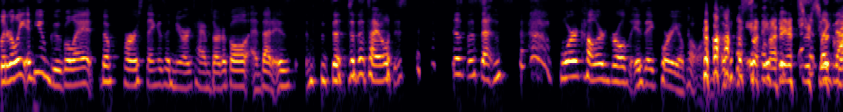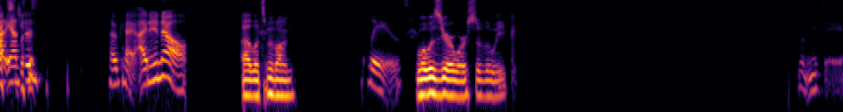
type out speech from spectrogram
literally, if you Google it, the first thing is a New York Times article, and that is the, the title is just the sentence: "For colored girls is a choreo poem." Okay, So that answers like that question. answers. Okay, I didn't know. Uh let's move on. Please What was your worst of the week? let me see.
